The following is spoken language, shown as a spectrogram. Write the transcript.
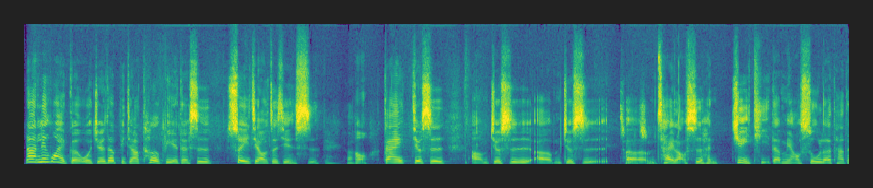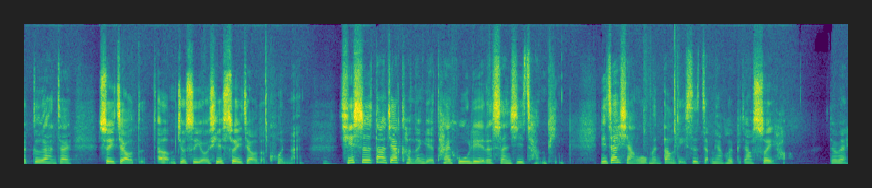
那另外一个我觉得比较特别的是睡觉这件事，对哦，刚才就是呃就是呃就是呃蔡老师很具体的描述了他的个案在睡觉的呃就是有一些睡觉的困难。其实大家可能也太忽略了山西产品。你在想我们到底是怎么样会比较睡好，对不对？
